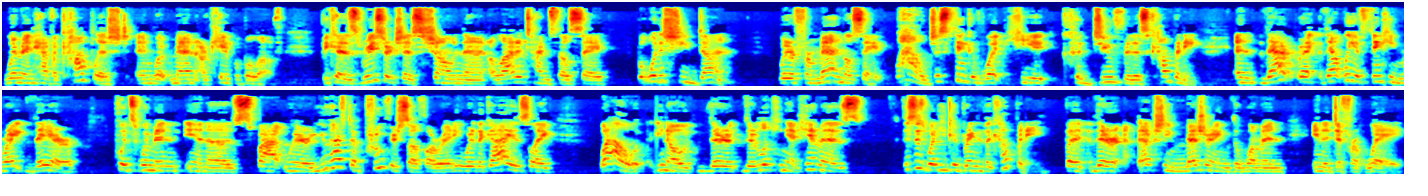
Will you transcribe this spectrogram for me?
women have accomplished and what men are capable of. Because research has shown that a lot of times they'll say, but what has she done? Where for men, they'll say, wow, just think of what he could do for this company. And that, that way of thinking right there puts women in a spot where you have to prove yourself already, where the guy is like, wow, you know, they're they're looking at him as this is what he could bring to the company, but they're actually measuring the woman in a different way.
